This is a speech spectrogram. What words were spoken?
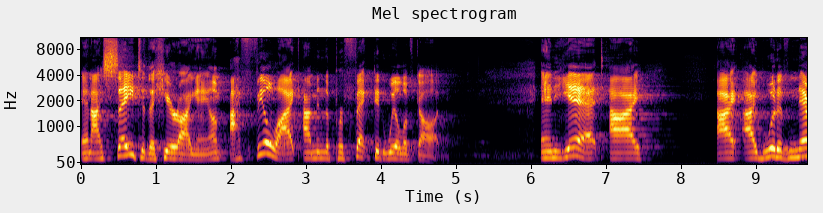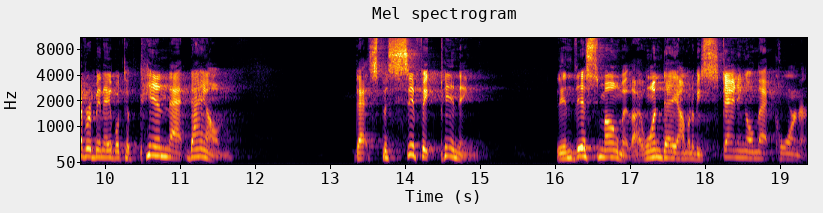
and I say to the here I am, I feel like I'm in the perfected will of God. And yet, I I, I would have never been able to pin that down, that specific pinning. In this moment, like one day I'm to be standing on that corner.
